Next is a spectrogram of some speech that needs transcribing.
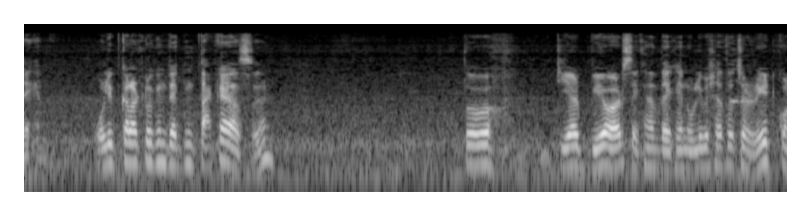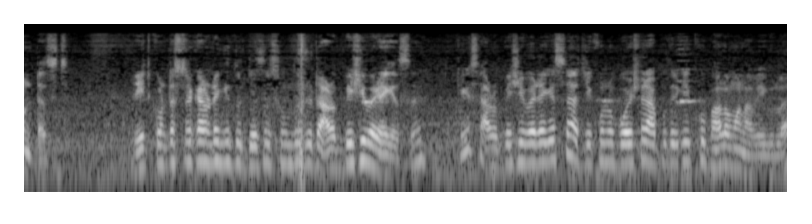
দেখেন অলিভ কালারটাও কিন্তু একদম তাকায় আছে। তো ডিয়ার বিয়ার্স এখানে দেখেন অলিভের সাথে হচ্ছে রেড কন্ট্রাস্ট রেড কন্ট্রাস্টের কারণে কিন্তু ড্রেসের সৌন্দর্যটা আরও বেশি বেড়ে গেছে। ঠিক আছে? আরও বেশি বেড়ে গেছে আর যে কোনো বয়সের আপুদেরকে খুব ভালো মানাবে এগুলা।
